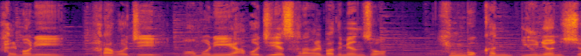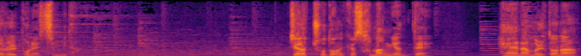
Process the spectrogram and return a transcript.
할머니, 할아버지, 어머니, 아버지의 사랑을 받으면서 행복한 유년 시절을 보냈습니다. 제가 초등학교 3학년 때 해남을 떠나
